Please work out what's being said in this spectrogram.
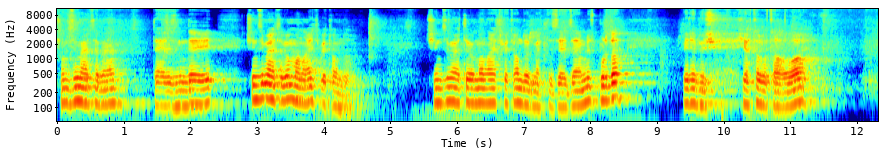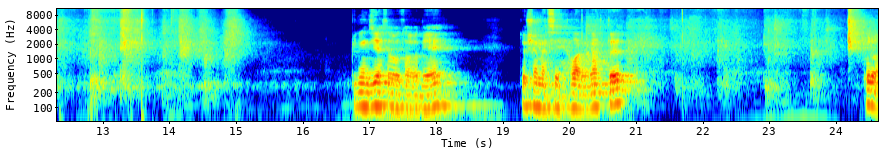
İkinci mərtəbənin dəhlizindəyik. İkinci mərtəbə monolit betondur. İkinci mərtəbə monolit betondur hörmətli izləyicilərimiz. Burada belə bir yataq otağı var. Birinci yataq otağı deyək. Döşəməsi laminatdır. Bura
